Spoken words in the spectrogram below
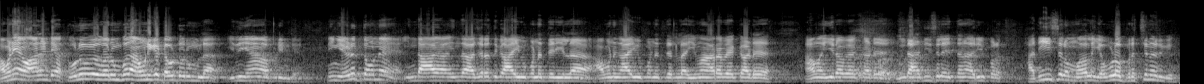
அவனே வாலண்டியா தொழுவு வரும்போது அவனுக்கே டவுட் வரும்ல. இது ஏன் அப்படின்ட்டு. நீங்கள் எடுத்தோடனே இந்த இந்த அஜரத்துக்கு ஆய்வு பண்ண தெரியல. அவனுக்கு ஆய்வு பண்ண தெரியல. இவன் அறவேக்காடு அவன் ஈரவேக்காடு. இந்த ஹதீஸில் இத்தனை அறிவிப்பாளர் ஹதீஸில் முதல்ல எவ்வளோ பிரச்சனை இருக்குது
